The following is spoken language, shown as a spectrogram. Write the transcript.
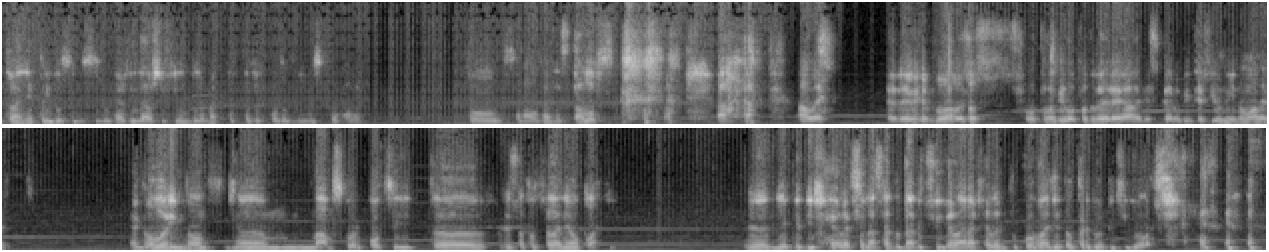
to aj nepríde, si myslím, že každý ďalší film bude mať v podstate podobný úspech, ale to sa naozaj nestalo. ale neviem, no ale zase otvorilo to dvere a dneska robím tie filmy, no ale jak hovorím, no, um, mám skôr pocit, uh, že sa to celé neoplatí. Že niekedy je lepšie nasadnúť na bicykel a radšej len tu pohľade dopredu a bicyklovať.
